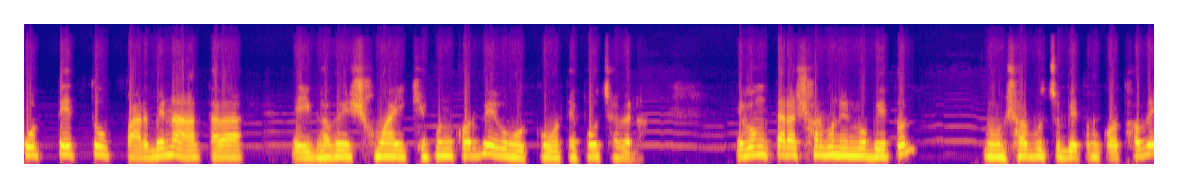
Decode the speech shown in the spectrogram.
করতে তো পারবে না, তারা এইভাবে সময় ক্ষেপণ করবে এবং ঐক্যমতে পৌঁছাবে না। এবং তারা সর্বনিম্ন বেতন এবং সর্বোচ্চ বেতন কত হবে,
